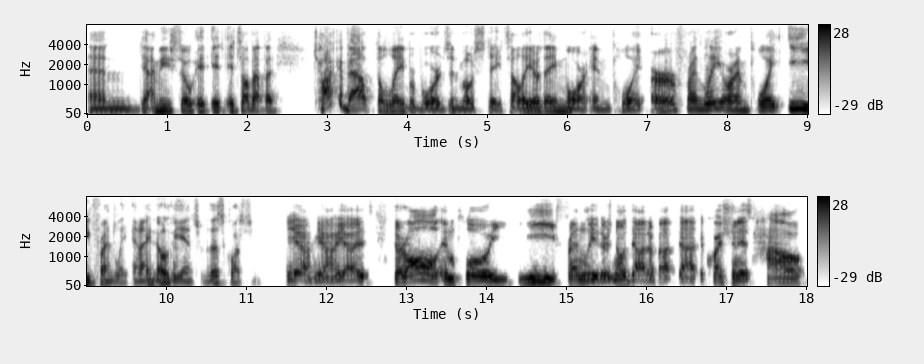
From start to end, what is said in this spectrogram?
And yeah, I mean, so it, it it's all about. But talk about the labor boards in most states, Ali. Are they more employer friendly or employee friendly? And I know the answer to this question. Yeah, yeah, yeah. It's they're all employee friendly. There's no doubt about that. The question is how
